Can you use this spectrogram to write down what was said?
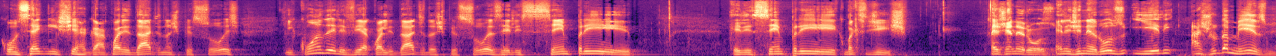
consegue enxergar a qualidade nas pessoas. E quando ele vê a qualidade das pessoas, ele sempre. Ele sempre. Como é que se diz? É generoso. Ele é generoso e ele ajuda mesmo.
